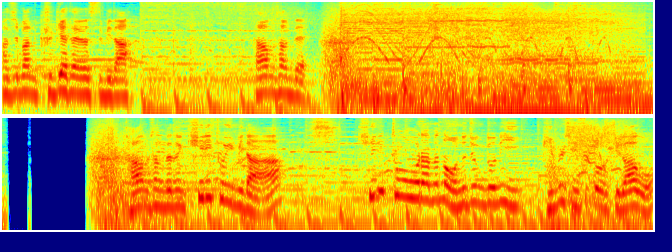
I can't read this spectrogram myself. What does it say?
하지만 그게 다였습니다 다음 상대 다음 상대는 키리토입니다. 키리토라면 어느 정도는 이- 비빌 수 있을 것 같기도 하고.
